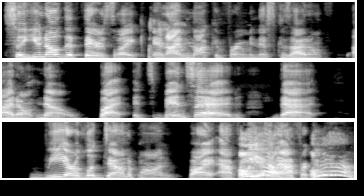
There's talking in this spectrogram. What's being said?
So you know that there's like, and I'm not confirming this because I don't, I don't know, but it's been said that we are looked down upon by oh, Africans Oh yeah. in Africa. Oh yeah.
